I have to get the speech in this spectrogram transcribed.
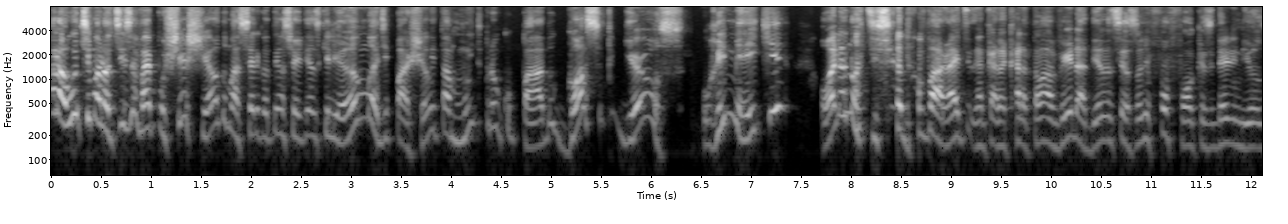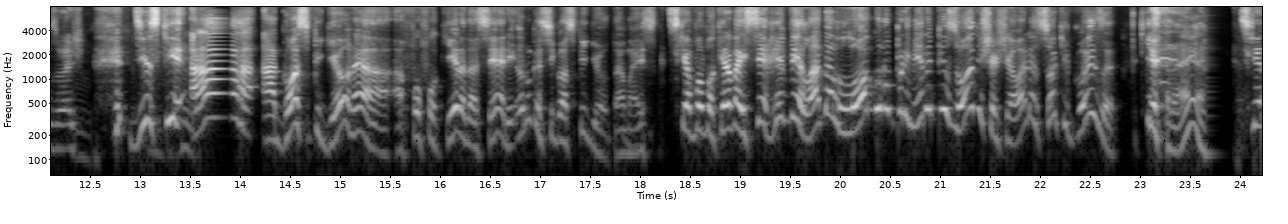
a última notícia vai pro Chechel, de uma série que eu tenho certeza que ele ama de paixão e tá muito preocupado. Gossip Girls, o remake. Olha a notícia da Variety, cara, cara, tá uma verdadeira sessão de fofocas de Daily News hoje. Diz que a, a Gossip Girl, né, a, a fofoqueira da série, eu nunca assisti Gossip Girl, tá, mas diz que a fofoqueira vai ser revelada logo no primeiro episódio, Chechel. Olha só que coisa. Que estranho. Diz que,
